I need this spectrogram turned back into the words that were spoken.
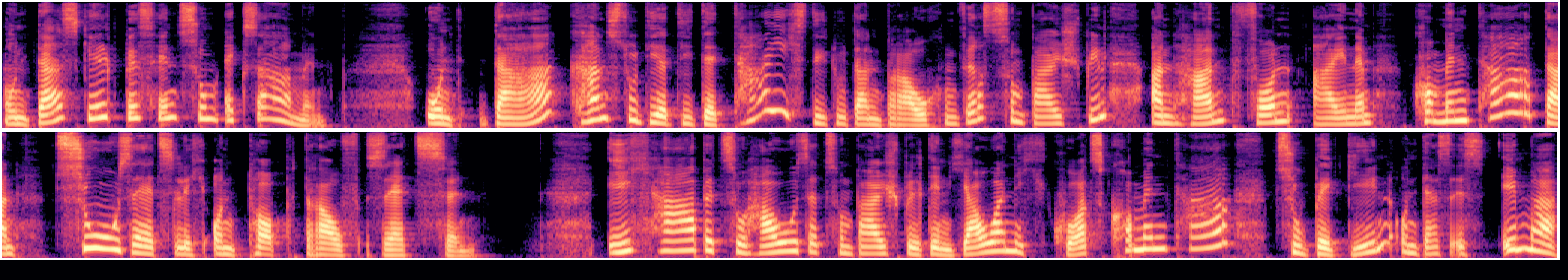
Und das gilt bis hin zum Examen. Und da kannst du dir die Details, die du dann brauchen wirst, zum Beispiel anhand von einem Kommentar dann zusätzlich on top draufsetzen. Ich habe zu Hause zum Beispiel den Jauernich Kurzkommentar zu Beginn und das ist immer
